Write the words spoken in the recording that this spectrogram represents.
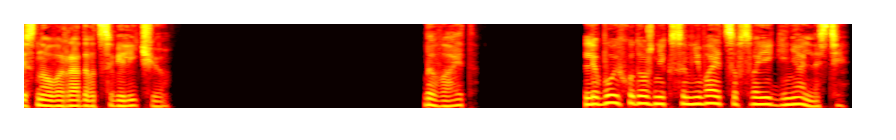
и снова радоваться величию. Бывает. Любой художник сомневается в своей гениальности.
